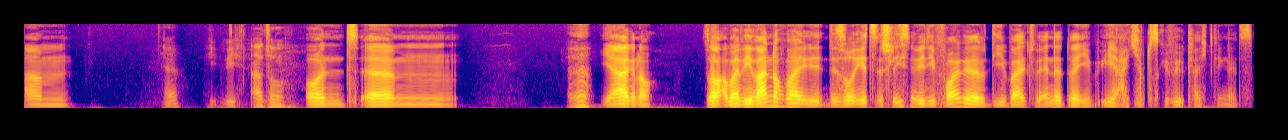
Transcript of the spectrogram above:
Ähm, wie, wie, Also, und ähm, ja, genau. So, aber wir waren noch mal so jetzt schließen wir die Folge, die bald beendet, weil ja, ich habe das Gefühl, gleich klingelt's.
